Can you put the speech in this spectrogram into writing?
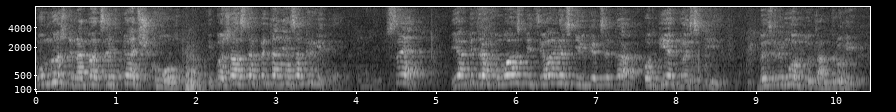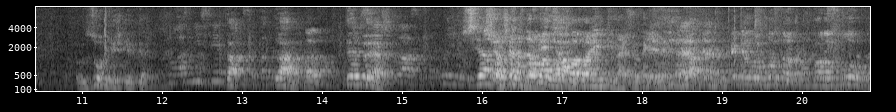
умножте на 25 школ і, пожалуйста, питання закрите. Все. Я підрахував спеціально, скільки це так, по бідності, без ремонту там других, зовнішніх. У вас не все Так, классы так, подружились. тепер. Классы подружились. Вся Сейчас, можно, початкова Вячеслав лампа. Валентинович, вы хотели сказать? Я хотел бы просто пару слов.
